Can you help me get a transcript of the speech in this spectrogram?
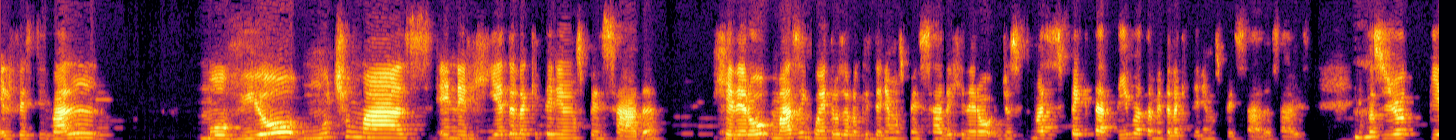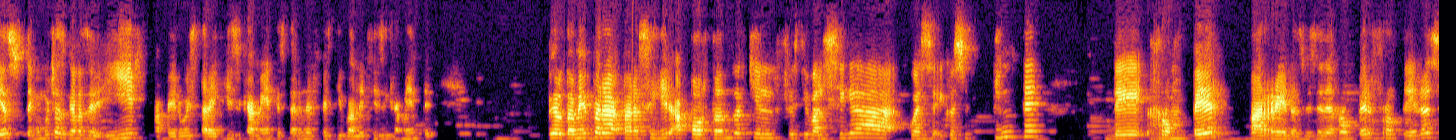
el festival movió mucho más energía de la que teníamos pensada, generó más encuentros de lo que teníamos pensado y generó, yo siento, más expectativa también de la que teníamos pensada, ¿sabes? Entonces yo pienso, tengo muchas ganas de ir a Perú, estar ahí físicamente, estar en el festival físicamente, pero también para, para seguir aportando a que el festival siga con ese, con ese tinte de romper barreras, de romper fronteras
